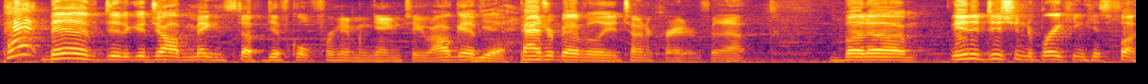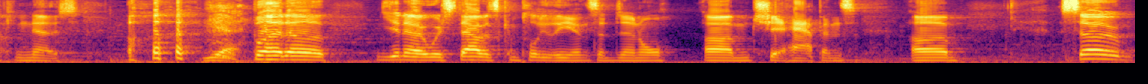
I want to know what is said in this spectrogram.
Pat Bev did a good job of making stuff difficult for him in game two. I'll give Yeah. Patrick Beverley a ton of credit for that. But um, in addition to breaking his fucking nose, yeah. but uh, you know, which that was completely incidental. Um, shit happens. Um, so,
